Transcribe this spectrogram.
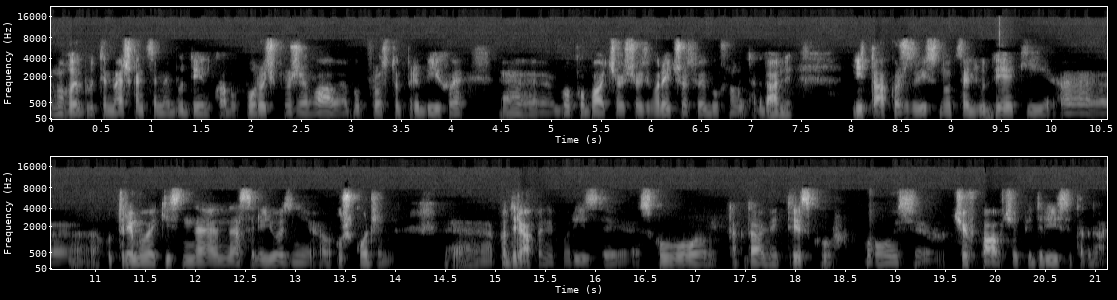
Могли бути мешканцями будинку, або поруч проживали, або просто прибігли, бо побачили щось горить, щось вибухнуло і так далі. І також, звісно, це люди, які е, отримали якісь не, несерйозні ушкодження, е, подряпини, порізи, скло і так далі, тиску когось, е, чи впав, чи підріс, і так далі.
